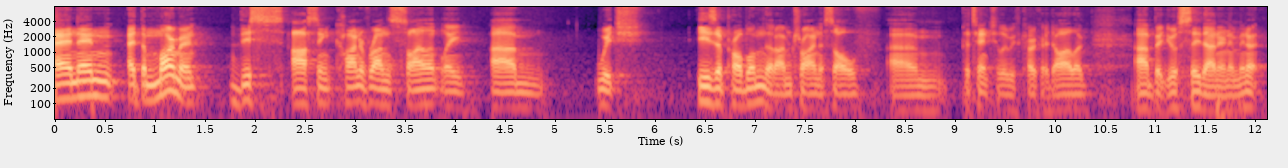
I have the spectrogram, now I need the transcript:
And then at the moment, this rsync kind of runs silently, um, which is a problem that I'm trying to solve um, potentially with Cocoa Dialog, uh, but you'll see that in a minute.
